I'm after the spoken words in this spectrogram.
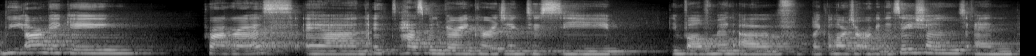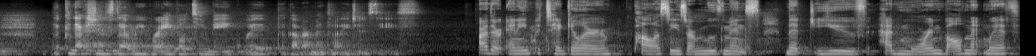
we are making progress, and it has been very encouraging to see involvement of like larger organizations and the connections that we were able to make with the governmental agencies. Are there any particular policies or movements that you've had more involvement with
